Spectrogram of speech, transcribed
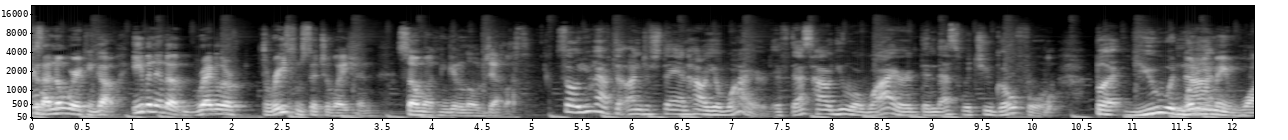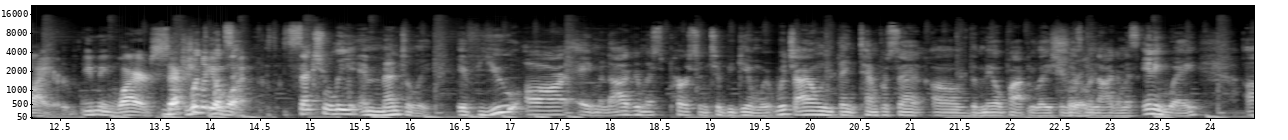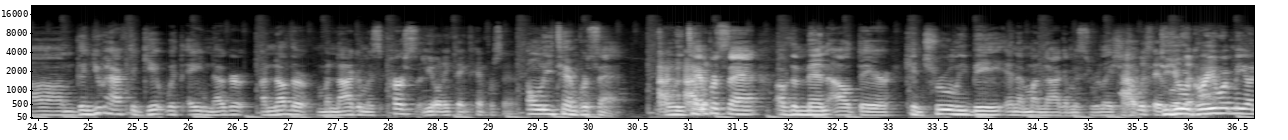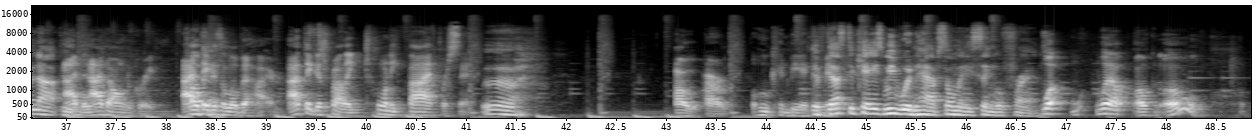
because I know where it can go. Even in a regular threesome situation, someone can get a little jealous. So you have to understand how you're wired. If that's how you are wired, then that's what you go for. But you would not. What do you mean wired? You mean wired sexually or what? Sexually and mentally. If you are a monogamous person to begin with, which I only think 10% of the male population is monogamous anyway, um, then you have to get with another another monogamous person. You only think ten percent. Only 10%. Only 10% of the men out there can truly be in a monogamous relationship. I would say Do you agree higher. with me or not, people? I, I don't agree. I Okay. think it's a little bit higher. I think it's probably twenty five percent. Or, or who can be in if that's the case, we wouldn't have so many single friends. well, well, oh,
